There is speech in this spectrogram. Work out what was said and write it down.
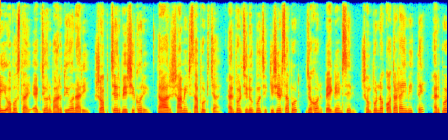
এই অবস্থায় একজন ভারতীয় নারী সবচেয়ে বেশি করে তার স্বামীর সাপোর্ট চায়। এরপর ঝিনুক বলছে, কিসের সাপোর্ট যখন প্রেগনেন্সির সম্পূর্ণ কথাটাই মিথ্যে? এরপর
